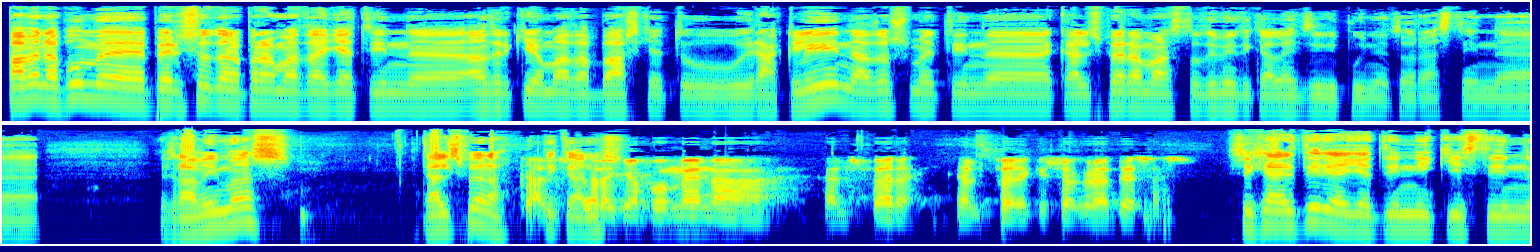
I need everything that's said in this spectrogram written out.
Πάμε να πούμε περισσότερα πράγματα για την ε, ανδρική ομάδα μπάσκετ του Ηρακλή. Να δώσουμε την ε, καλησπέρα μας στον Δημήτρη Καλατζίδη που είναι τώρα στην ε, γραμμή μας. Καλησπέρα. Καλησπέρα και από μένα. Καλησπέρα. Καλησπέρα και στους ακροατές σας. Συγχαρητήρια για την νίκη στην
